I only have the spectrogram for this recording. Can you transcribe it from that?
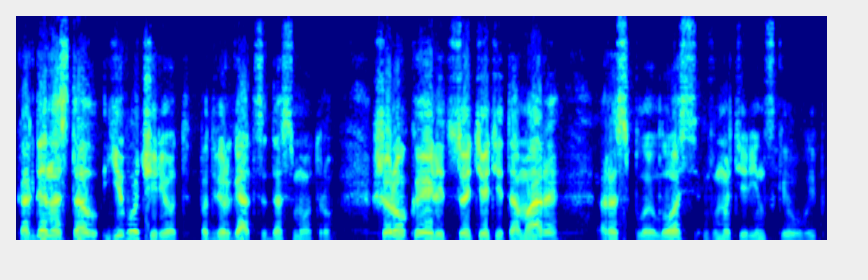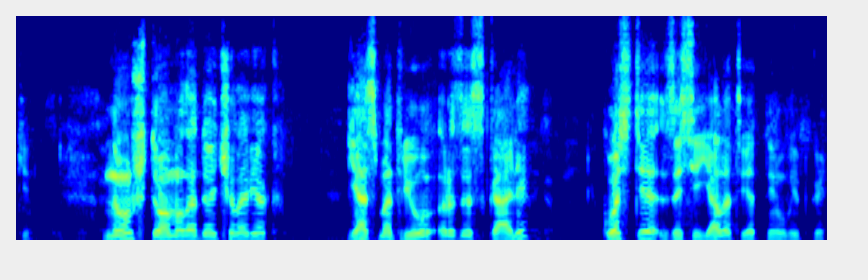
Когда настал его черед подвергаться досмотру, широкое лицо тети Тамары расплылось в материнской улыбке. Ну что, молодой человек, я смотрю, разыскали? Костя засиял ответной улыбкой.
